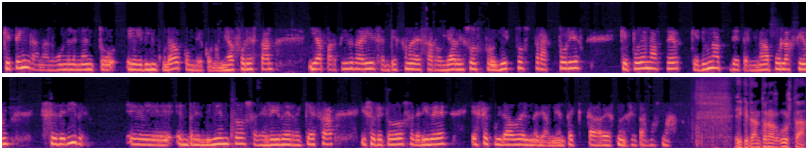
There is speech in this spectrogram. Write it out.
que tengan algún elemento eh, vinculado con bioeconomía forestal y a partir de ahí se empiezan a desarrollar esos proyectos tractores que pueden hacer que de una determinada población se derive eh, emprendimiento, se derive riqueza y sobre todo se derive ese cuidado del medio ambiente que cada vez necesitamos más. Y que tanto nos gusta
